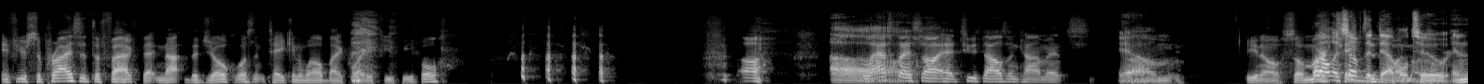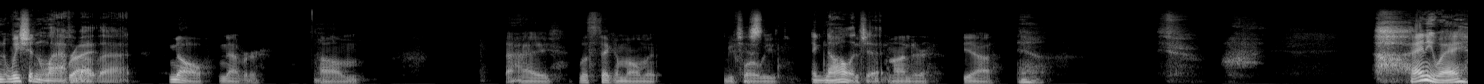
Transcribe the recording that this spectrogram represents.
if you're surprised at the fact that not the joke wasn't taken well by quite a few people, oh, last I oh, saw it had two thousand comments. yeah. Um, you know, so Mark well, it's of the devil too, over. and we shouldn't laugh Right. about that. no, never. Um, I let's take a moment before Just we Acknowledge it. ponder. Yeah. Yeah. anyway,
